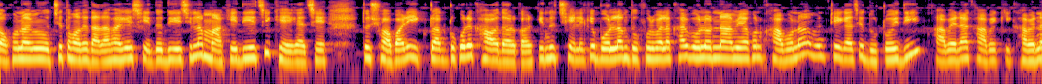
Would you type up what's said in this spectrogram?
তখন আমি হচ্ছে তোমাদের দাদাভাইকে সেদ্ধ দিয়েছিলাম, মাখিয়ে দিয়েছি, খেয়ে গেছে। তো সবারই একটু একটু করে খাওয়া দরকার। কিন্তু ছেলেকে বললাম দুপুরবেলা খাই বলল, না, আমি এখন খাব না। ঠিক আছে, দুটোই দিই, খাবে না, খাবে কি খাবে না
